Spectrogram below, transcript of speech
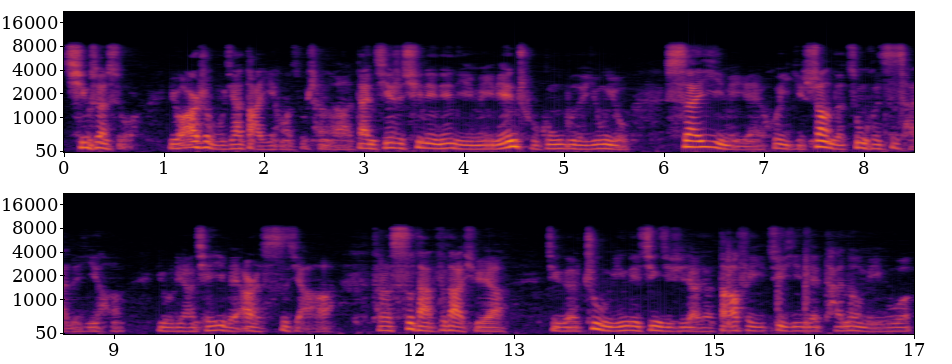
清算所，由二十五家大银行组成啊。但截至去年年底，美联储公布的拥有三亿美元或以上的综合资产的银行有两千一百二十四家啊。他说，斯坦福大学啊。这个著名的经济学家叫达菲，最近在谈到美国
